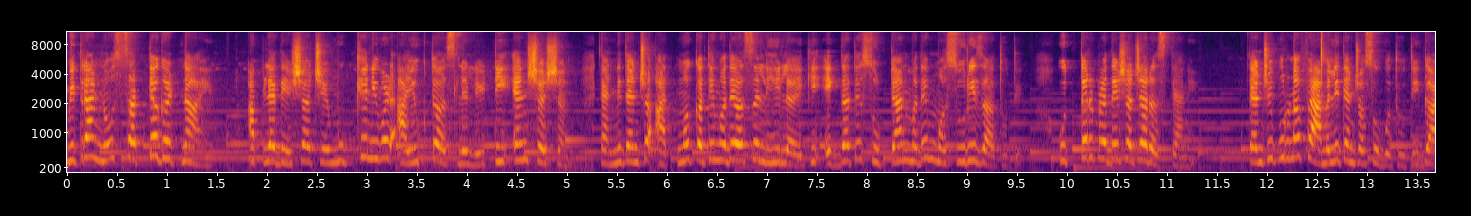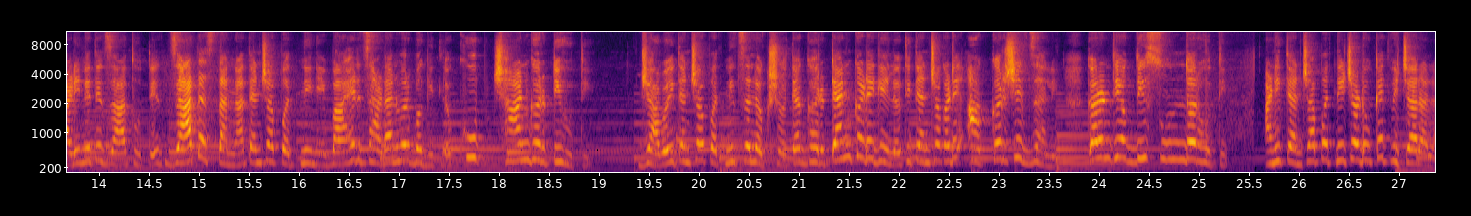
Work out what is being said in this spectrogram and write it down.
मित्रांनो सत्य घटना आहे. आपल्या देशाचे मुख्य निवड आयुक्त असलेले टी एन शशन त्यांनी त्यांच्या आत्मकथेमध्ये असं लिहिलंय की एकदा ते सुट्ट्यांमध्ये मसुरी जात होते उत्तर प्रदेशाच्या रस्त्याने. त्यांची पूर्ण फॅमिली त्यांच्यासोबत होती. गाडीने ते जात होते. जात असताना त्यांच्या पत्नीने बाहेर झाडांवर बघितलं खूप छान घरटी होती. ज्यावेळी त्यांच्या पत्नीचं लक्ष त्या घरट्यांकडे गेलं ती त्यांच्याकडे आकर्षित झाली कारण ती अगदी सुंदर होती. आणि त्यांच्या पत्नीच्या डोक्यात विचार आला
